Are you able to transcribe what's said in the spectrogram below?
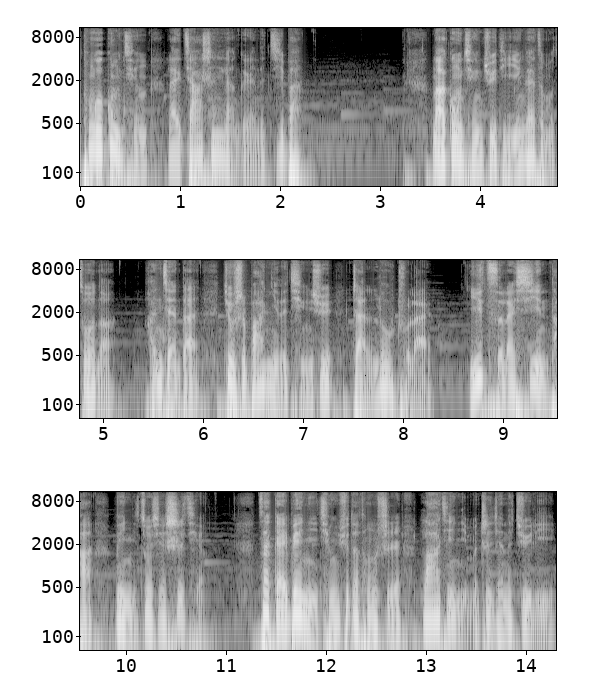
通过共情来加深两个人的羁绊。那共情具体应该怎么做呢？很简单，就是把你的情绪展露出来。以此来吸引他为你做些事情，在改变你情绪的同时，拉近你们之间的距离。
